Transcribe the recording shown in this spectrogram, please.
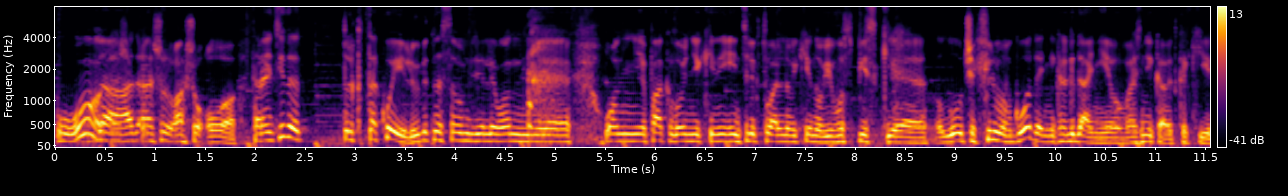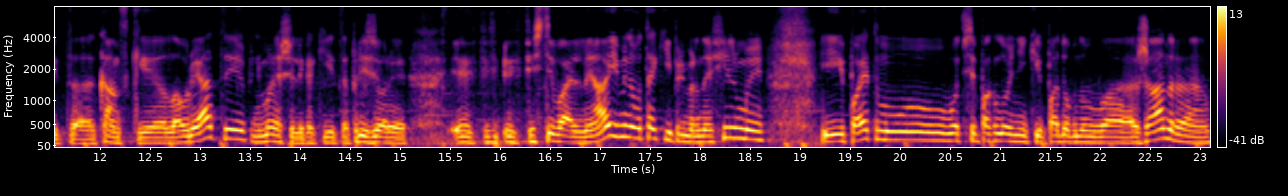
О, да, даже а что, а шо- о, Тарантино только такое и любит на самом деле. Он не, он не поклонник ин- интеллектуального кино. В его списке лучших фильмов года никогда не возникают какие-то канские лауреаты, понимаешь, или какие-то призеры э, э, фестивальные, а именно вот такие примерно фильмы. И поэтому вот все поклонники подобного жанра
